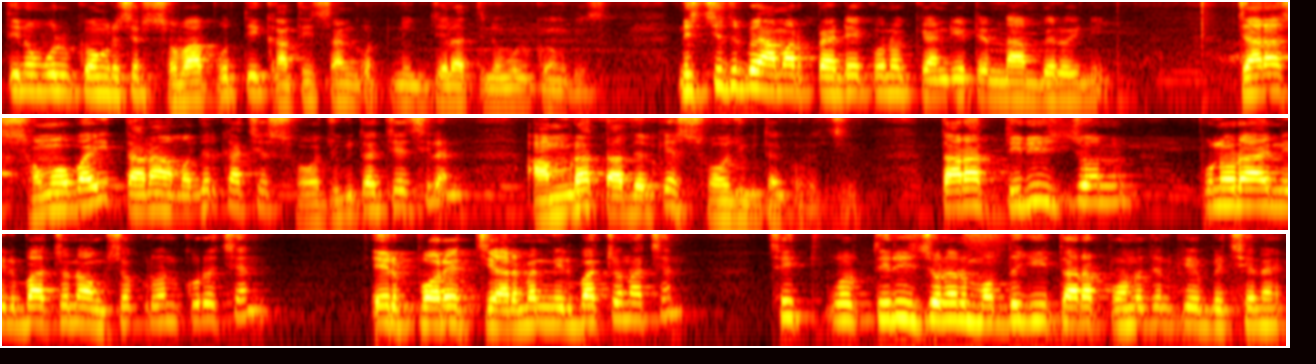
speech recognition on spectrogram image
তৃণমূল কংগ্রেসের সভাপতি কাঁথি সাংগঠনিক জেলা তৃণমূল কংগ্রেস। নিশ্চিতরূপে আমার প্যাডে কোনো ক্যান্ডিডেটের নাম বেরোয়নি। যারা সমবায়ী, তারা আমাদের কাছে সহযোগিতা চেয়েছিলেন, আমরা তাদেরকে সহযোগিতা করেছি। তারা তিরিশ জন পুনরায় নির্বাচনে অংশগ্রহণ করেছেন, এরপরে চেয়ারম্যান নির্বাচন আছেন। সেই তিরিশ জনের মধ্যে যদি তারা পনেরো জনকে বেছে নেয়,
